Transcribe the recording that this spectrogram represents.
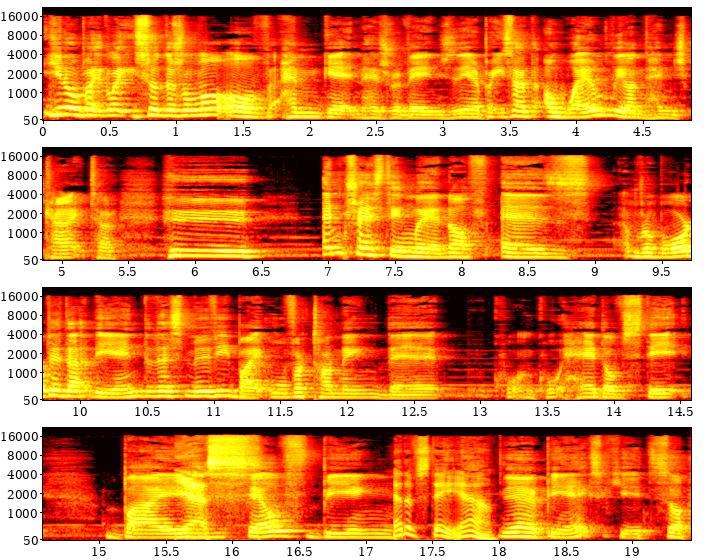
you know, but like, so there's a lot of him getting his revenge there, but he's had a wildly unhinged character who, interestingly enough, is rewarded at the end of this movie by overturning the quote unquote head of state by Yes. himself being Head of state, yeah. yeah being executed. So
